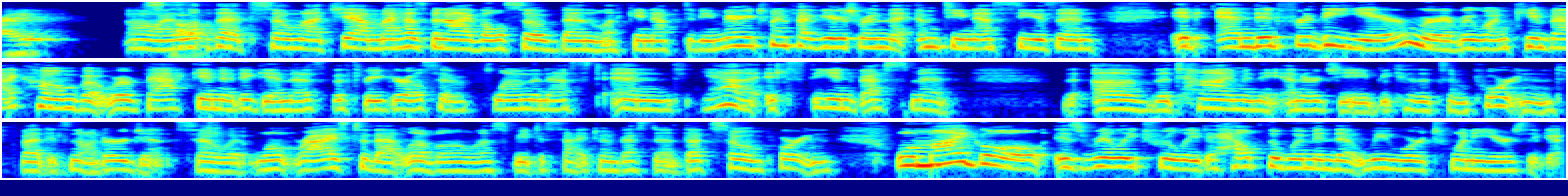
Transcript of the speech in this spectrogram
right? Oh, so. I love that so much. Yeah, my husband and I have also been lucky enough to be married 25 years. We're in the empty nest season. It ended for the year where everyone came back home, but we're back in it again as the three girls have flown the nest. And yeah, it's the investment of the time and the energy because it's important, but it's not urgent. So it won't rise to that level unless we decide to invest in it. That's so important. Well, my goal is really truly to help the women that we were 20 years ago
